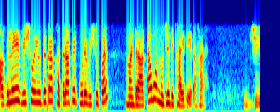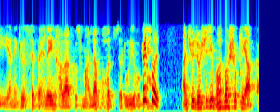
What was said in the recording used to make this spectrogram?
अगले विश्व युद्ध का खतरा फिर पूरे विश्व पर मंडराता हुआ मुझे दिखाई दे रहा है। जी यानी कि उससे पहले ही हालात को संभालना बहुत ज़रूरी हो गया बिल्कुल। अंशु जोशी जी बहुत बहुत शुक्रिया आपका।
